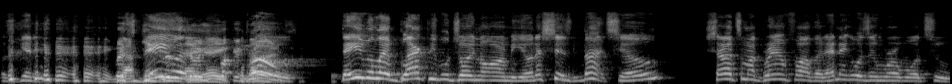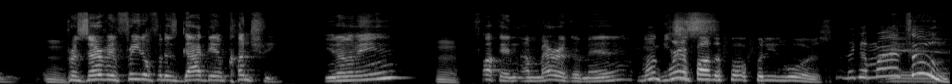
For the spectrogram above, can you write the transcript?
Let's get it. Let's Got- get Hey, this hey, hey, fucking Bro, they even let black people join the army, yo. That shit's nuts, yo. Shout out to my grandfather. That nigga was in World War II, Mm. preserving freedom for this goddamn country. You know what I mean? Mm. Fucking America, man. My We just- grandfather fought for these wars. Nigga, mine Yeah, too.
